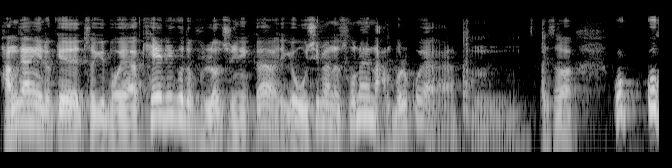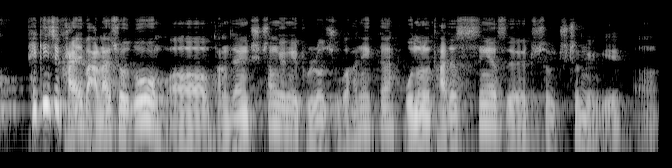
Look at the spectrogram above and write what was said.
방장이 이렇게, 저기 뭐야, K리그도 불러주니까, 이게 오시면은 손해는 안 볼 거야. 음. 그래서, 꼭, 꼭 패키지 가입 안 하셔도, 어, 방장이 추천 경기 불러주고 하니까, 오늘은 다저스 승이었어요. 추천, 추천 경기. 어,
